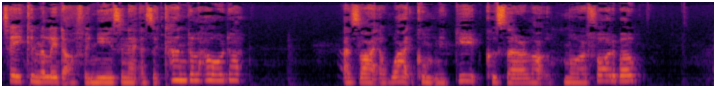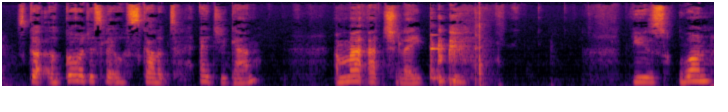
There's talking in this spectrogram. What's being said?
taking the lid off and using it as a candle holder as like a white company dupe because they're a lot more affordable it's got a gorgeous little scalloped edge again. I might actually use one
